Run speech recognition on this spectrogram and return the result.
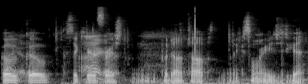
go go go it. secure first. and Put it up top, like somewhere easy to get.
